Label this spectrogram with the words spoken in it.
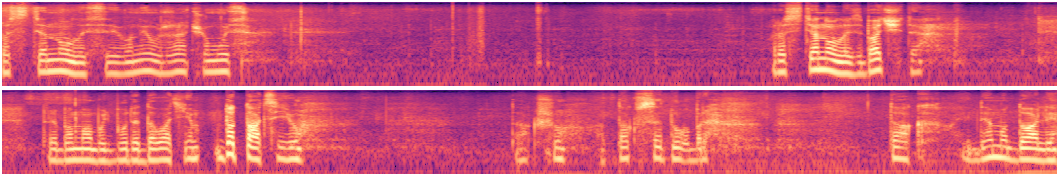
розтягнулися і вони вже чомусь розтягнулись, бачите? Треба, мабуть, буде давати їм дотацію. Так що, а так все добре. Так, йдемо далі.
